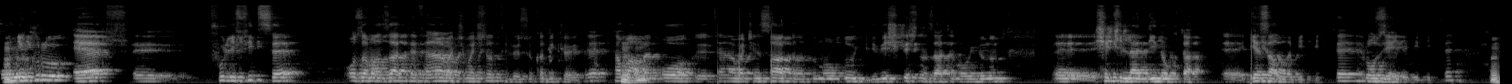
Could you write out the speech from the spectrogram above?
Onyekuru eğer e, fully fitse o zaman zaten Fenerbahçe maçını hatırlıyorsun Kadıköy'de. Tamamen o e, Fenerbahçe'nin sağ kanadının olduğu gibi Beşiktaş'ın zaten oyununun e, şekillendiği nokta e, Gezal'la birlikte, Rozier ile birlikte. Hı.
